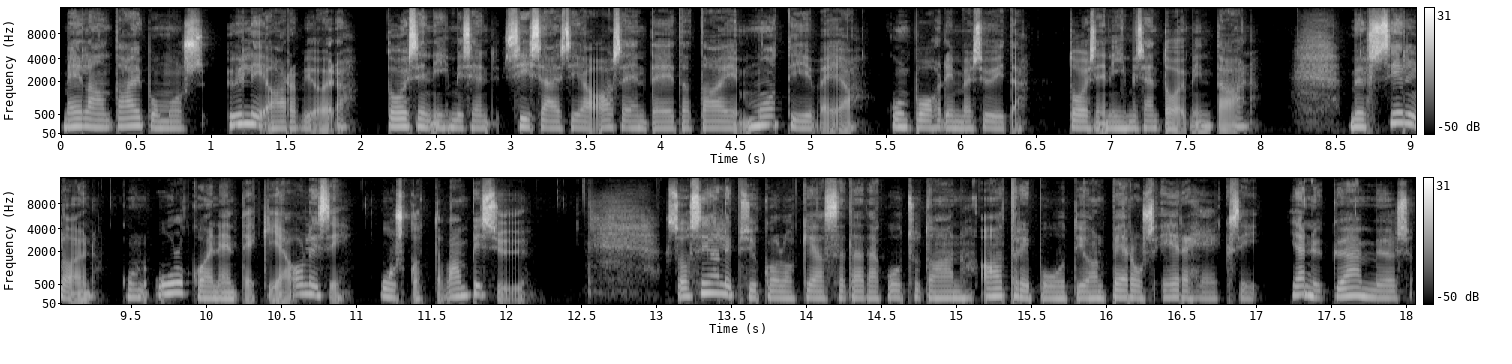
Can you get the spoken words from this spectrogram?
Meillä on taipumus yliarvioida toisen ihmisen sisäisiä asenteita tai motiiveja, kun pohdimme syitä toisen ihmisen toimintaan. Myös silloin, kun ulkoinen tekijä olisi uskottavampi syy. Sosiaalipsykologiassa tätä kutsutaan attribuution peruserheeksi ja nykyään myös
